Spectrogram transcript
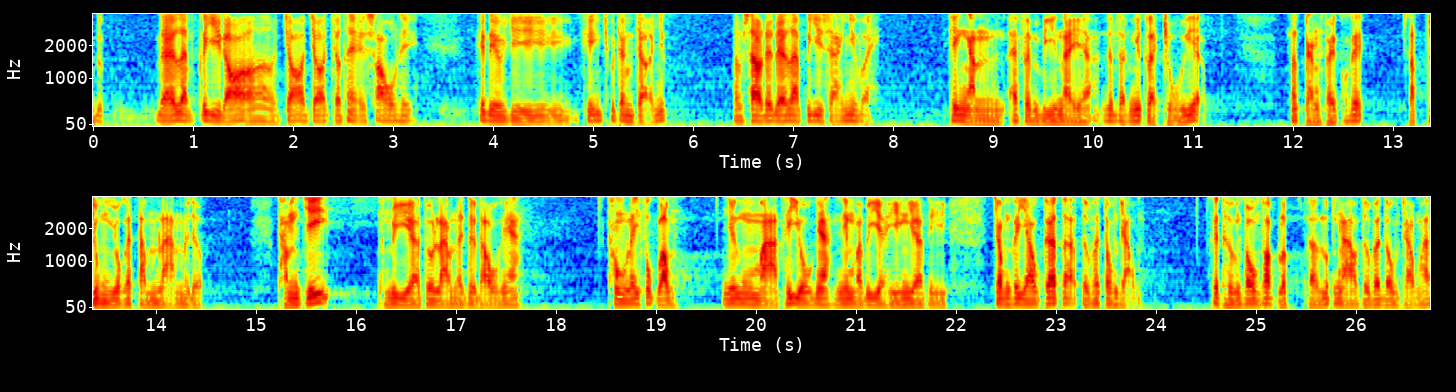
được để làm cái gì đó cho cho cho thế hệ sau thì cái điều gì khiến chú trăn trở nhất? Làm sao để để làm cái di sản như vậy? Cái ngành F&B này á nhất là nhất là chuỗi á nó cần phải có cái tập trung vô cái tâm làm mới được. Thậm chí bây giờ tôi làm lại từ đầu nha không lấy phúc long nhưng mà thí dụ nha nhưng mà bây giờ hiện giờ thì trong cái giao kết á, tôi phải tôn trọng. Cái thượng tôn pháp luật là lúc nào tôi phải tôn trọng hết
